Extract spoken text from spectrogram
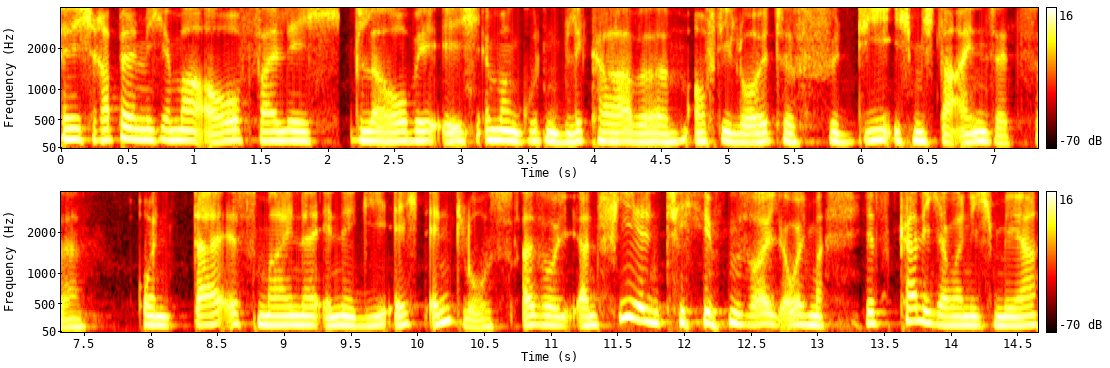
Ich rappel mich immer auf, weil ich glaube, ich immer einen guten Blick habe auf die Leute, für die ich mich da einsetze. Und da ist meine Energie echt endlos. Also an vielen Themen sage ich auch immer, jetzt kann ich aber nicht mehr.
